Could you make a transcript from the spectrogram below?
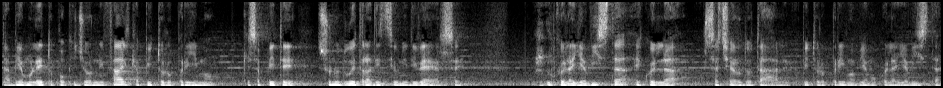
abbiamo letto pochi giorni fa il capitolo primo, che sapete sono due tradizioni diverse, quella yavista e quella sacerdotale. Nel capitolo primo abbiamo quella yavista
